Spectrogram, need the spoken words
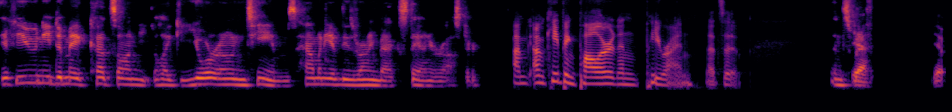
if you need to make cuts on like your own teams, how many of these running backs stay on your roster? I'm I'm keeping Pollard and Perine. That's it. And Swift. Yep.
